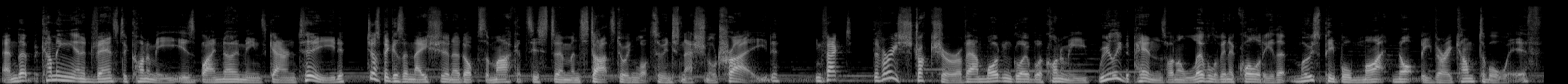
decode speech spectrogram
and that becoming an advanced economy is by no means guaranteed just because a nation adopts a market system and starts doing lots of international trade. In fact, the very structure of our modern global economy really depends on a level of inequality that most people might not be very comfortable with.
